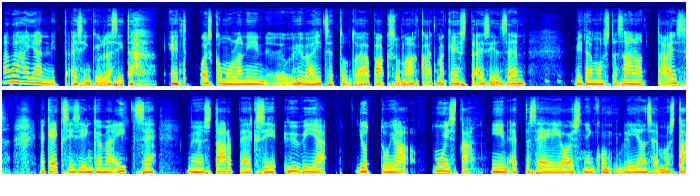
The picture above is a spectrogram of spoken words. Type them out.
mä vähän jännittäisin kyllä sitä, että olisiko mulla niin hyvä itsetunto ja paksu nahka, että mä kestäisin sen, mitä musta sanottais. Ja keksisinkö mä itse myös tarpeeksi hyviä juttuja muista niin, että se ei olisi niin kuin liian semmoista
